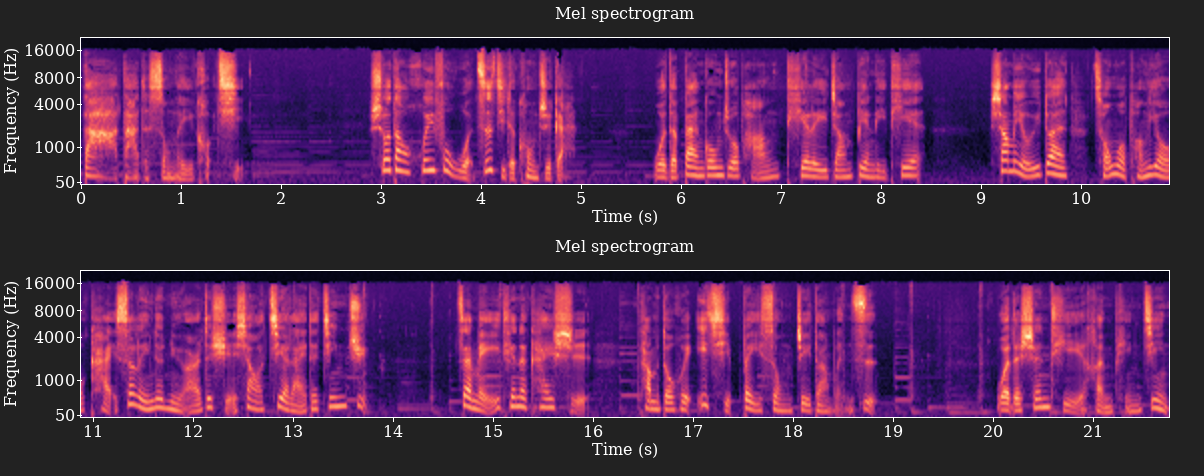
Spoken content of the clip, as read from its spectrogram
大大的松了一口气。说到恢复我自己的控制感，我的办公桌旁贴了一张便利贴。上面有一段从我朋友凯瑟琳的女儿的学校借来的金句，在每一天的开始，他们都会一起背诵这段文字。我的身体很平静，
